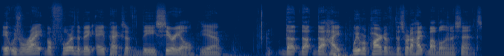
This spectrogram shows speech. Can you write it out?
it was right before the big apex of the serial Yeah. the the the hype. We were part of the sort of hype bubble in a sense.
